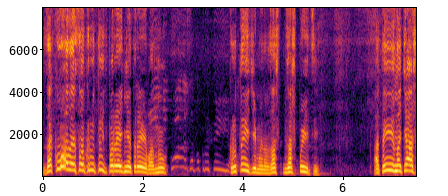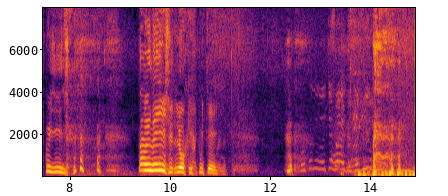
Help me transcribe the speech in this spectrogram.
За колесо крутить переднє треба. Ну, Колесо покрути крутить іменно за, за шпиці. А ти в натяжку їдь. Та ви не іщуть легких путей. Пацани, натягайте, за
